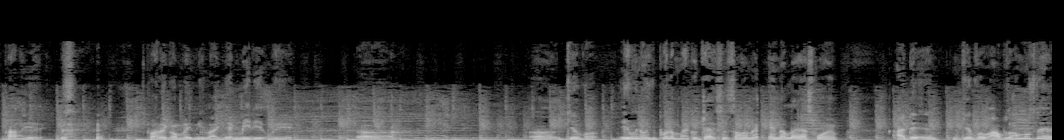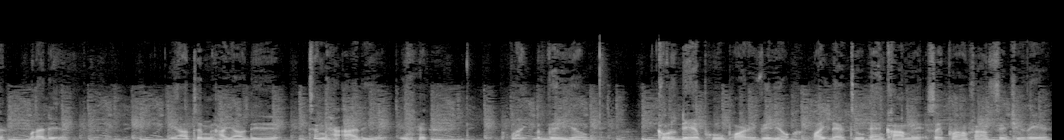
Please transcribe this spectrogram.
Probably it. Probably gonna make me like immediately uh uh give up. Even though you put a Michael Jackson song in the last one, I didn't give up. I was almost there, but I didn't. Y'all tell me how y'all did. Tell me how I did. like the video. Go to Deadpool party video, like that too, and comment. Say Prom Time sent you there.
